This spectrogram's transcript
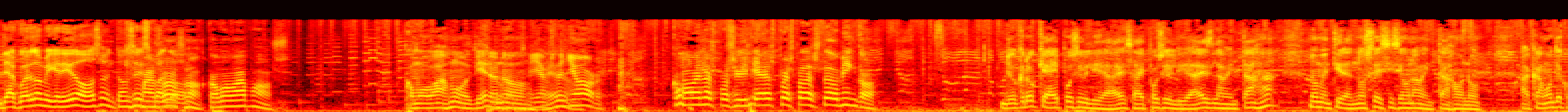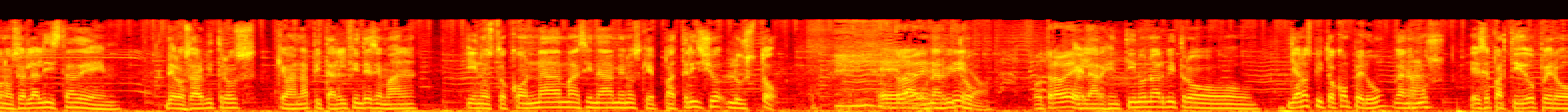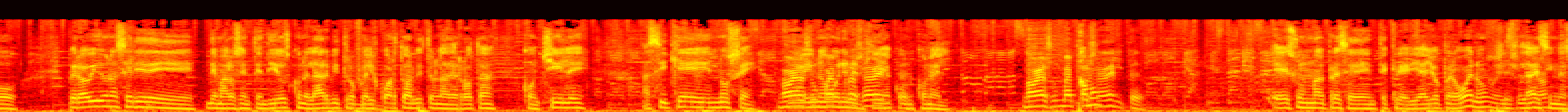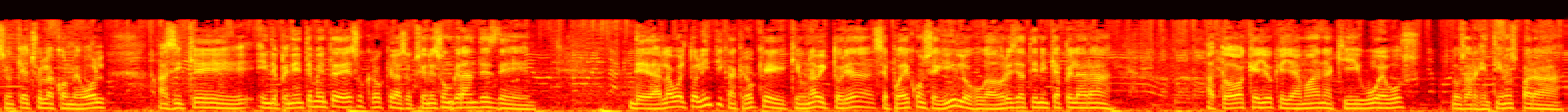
De acuerdo, mi querido Oso, entonces Más cuando... Oso, ¿cómo vamos? ¿Cómo vamos? ¿Bien o no? Bien, señor. ¿Cómo ven las posibilidades pues para este domingo? Yo creo que hay posibilidades, hay posibilidades. La ventaja, no mentiras, no sé si sea una ventaja o no. Acabamos de conocer la lista de, de los árbitros que van a pitar el fin de semana y nos tocó nada más y nada menos que Patricio Lustó. El un argentino. árbitro. Otra vez. El argentino, un árbitro, ya nos pitó con Perú, ganamos ese partido, pero, pero ha habido una serie de, de malos entendidos con el árbitro, fue el cuarto árbitro en la derrota con Chile, así que no sé, No hay un una buen buena energía con, con él. No es un buen ¿Cómo? precedente. Es un mal precedente, creería yo, pero bueno, es la designación que ha hecho la Conmebol, así que independientemente de eso, creo que las opciones son grandes de, de dar la vuelta olímpica, creo que, que una victoria se puede conseguir, los jugadores ya tienen que apelar a, a todo aquello que llaman aquí huevos, los argentinos, para,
